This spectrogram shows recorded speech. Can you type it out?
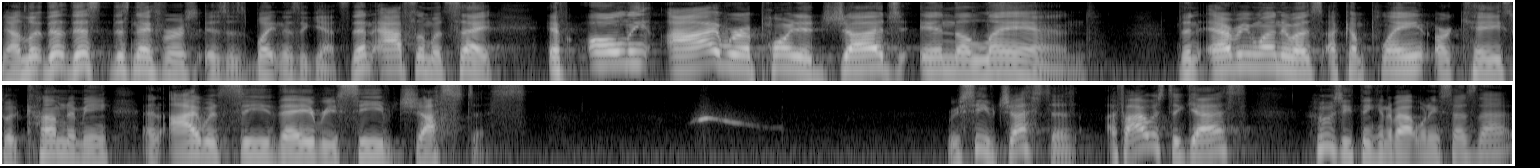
Now, look, this, this next verse is as blatant as it gets. Then Absalom would say, If only I were appointed judge in the land, then everyone who has a complaint or case would come to me, and I would see they receive justice. Receive justice? If I was to guess, who's he thinking about when he says that?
